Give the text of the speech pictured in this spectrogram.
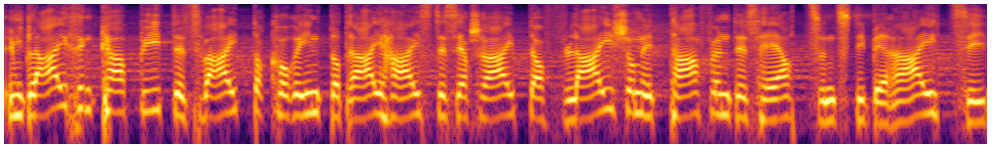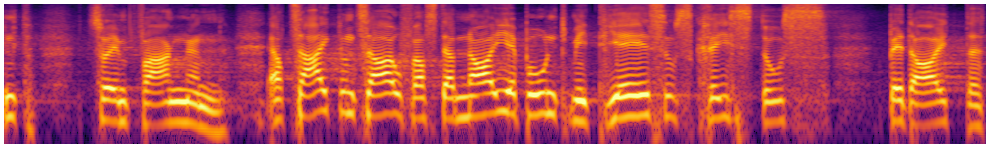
Im gleichen Kapitel 2. Korinther 3 heißt es, er schreibt auf fleischerne Tafeln des Herzens, die bereit sind zu empfangen. Er zeigt uns auf, was der neue Bund mit Jesus Christus bedeutet.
